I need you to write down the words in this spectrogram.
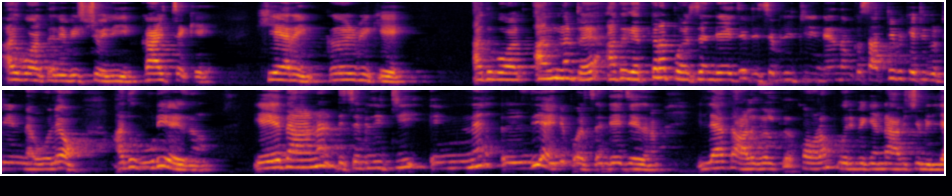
അതുപോലെ തന്നെ വിഷ്വലി കാഴ്ചയ്ക്ക് ഹിയറിങ് കേൾവിക്ക്. അതുപോലെ എന്നിട്ട് അത് എത്ര പെർസെന്റേജ് ഡിസബിലിറ്റി ഉണ്ട് നമുക്ക് സർട്ടിഫിക്കറ്റ് കിട്ടിയിട്ടുണ്ടാവുമല്ലോ? അതുകൂടി എഴുതണം. ഏതാണ് ഡിസബിലിറ്റി എന്ന് എഴുതി അതിന്റെ പെർസെന്റേജ് എഴുതണം. ഇല്ലാത്ത ആളുകൾക്ക് കോളം പൂരിപ്പിക്കേണ്ട ആവശ്യമില്ല.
